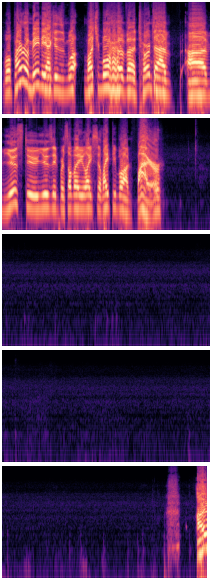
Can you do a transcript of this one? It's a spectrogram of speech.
Well, pyromaniac is mu much more of a term that I'm um, used to using for somebody who likes to light people on fire. I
